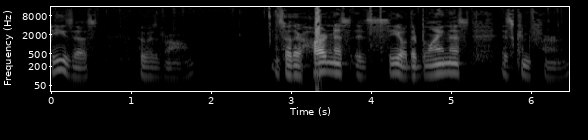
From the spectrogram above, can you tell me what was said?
Jesus who is wrong. And so their hardness is sealed, their blindness is confirmed.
